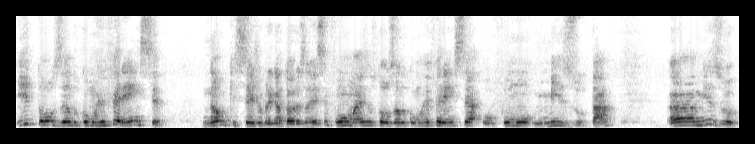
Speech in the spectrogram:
E estou usando como referência, não que seja obrigatório usar esse fumo, mas eu estou usando como referência o fumo Miso, tá? A Miso,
